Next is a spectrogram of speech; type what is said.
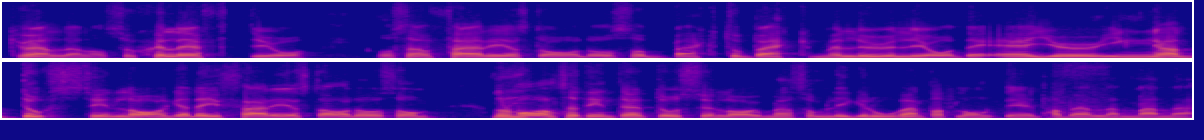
kvällen och så Skellefteå och sen Färjestad och så back to back med Luleå. Det är ju inga dussinlag. Ja, det är ju Färjestad då som normalt sett inte är ett dussinlag men som ligger oväntat långt ner i tabellen. Men eh,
